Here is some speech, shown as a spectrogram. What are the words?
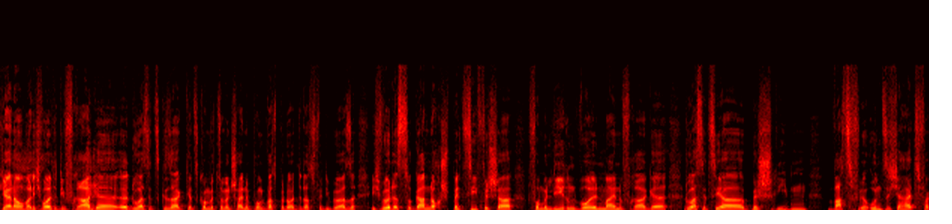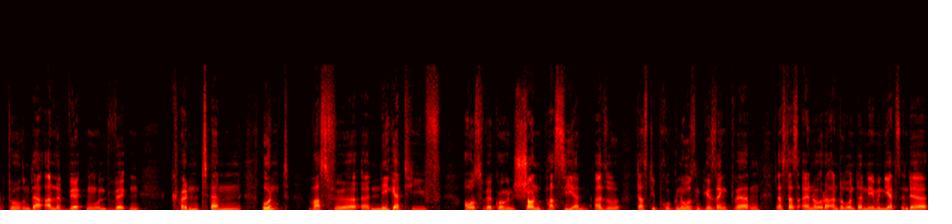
Genau, weil ich wollte die Frage, äh, du hast jetzt gesagt, jetzt kommen wir zum entscheidenden Punkt, was bedeutet das für die Börse? Ich würde es sogar noch spezifischer formulieren wollen, meine Frage. Du hast jetzt ja beschrieben, was für Unsicherheitsfaktoren da alle wirken und wirken könnten und was für äh, negativ Auswirkungen schon passieren. Also, dass die Prognosen gesenkt werden, dass das eine oder andere Unternehmen jetzt in der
